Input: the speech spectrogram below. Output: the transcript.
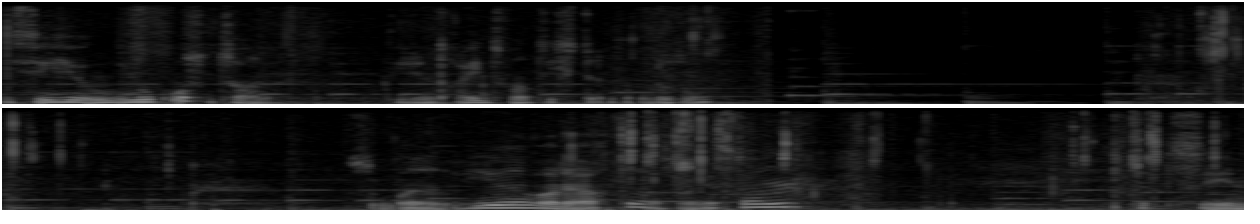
ich sehe hier irgendwie nur große Zahlen. Wie den 23. oder so. So, also hier war der 8., das war gestern. Der 10.,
